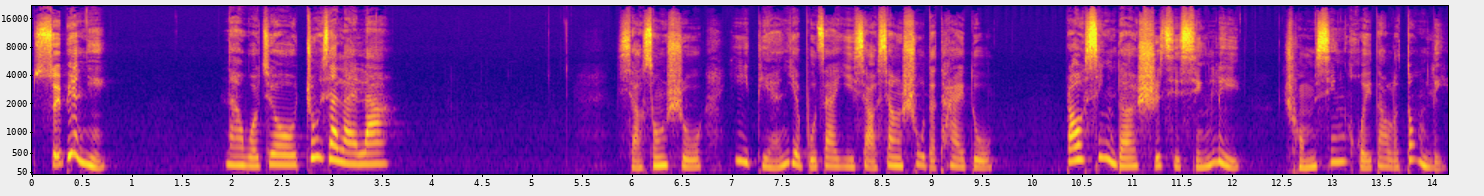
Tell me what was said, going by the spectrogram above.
随便你。那我就住下来啦。小松鼠一点也不在意小橡树的态度，高兴的拾起行李，重新回到了洞里。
